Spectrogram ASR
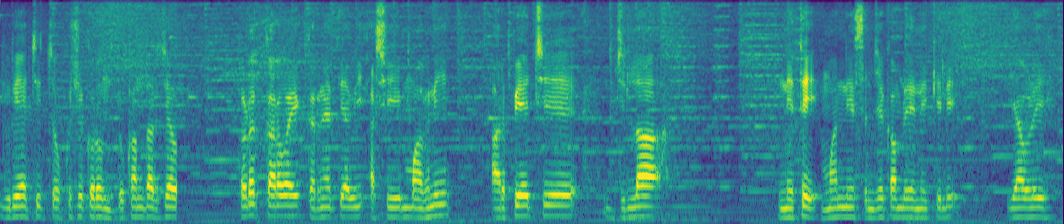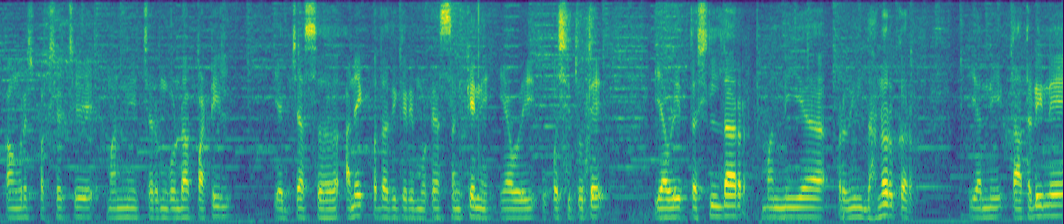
युरियाची चौकशी करून दुकानदारच्या कडक कारवाई करण्यात यावी अशी मागणी आर पी आयचे जिल्हा नेते माननीय संजय कांबळे यांनी केली. यावेळी काँग्रेस पक्षाचे माननीय चरमगोंडा पाटील यांच्यासह अनेक पदाधिकारी मोठ्या संख्येने यावेळी उपस्थित होते. यावेळी तहसीलदार माननीय प्रवीण धानोरकर यांनी तातडीने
